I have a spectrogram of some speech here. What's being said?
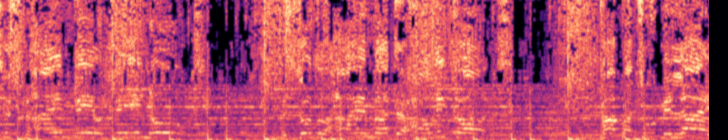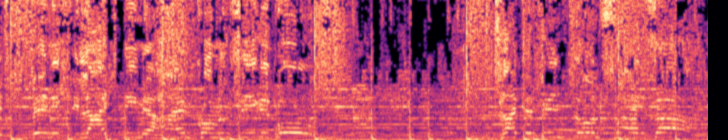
zwischen Heimweh und Seenot ist unsere Heimat der Horizont. Papa, tut mir leid, wenn ich vielleicht nie mehr heimkomme im Segelboot. Treibt der Wind uns weiter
